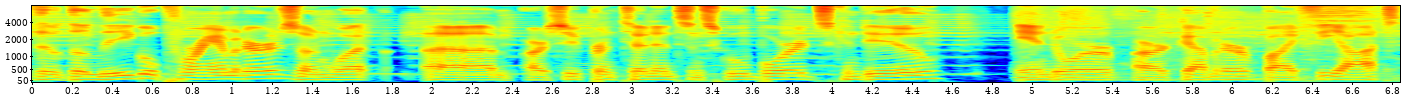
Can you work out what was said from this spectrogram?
the, the legal parameters on what um, our superintendents and school boards can do and or our governor by fiat,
